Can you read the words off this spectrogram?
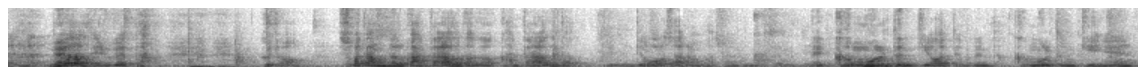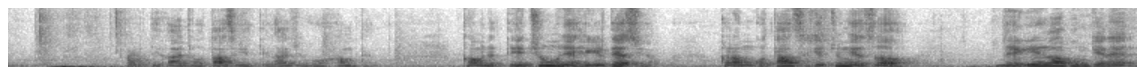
내가 해주겠다. 그죠? 소장들은 간단하거든. 간단하거든. 이제 오는 사람은 간단해. 예, 건물 등기 때문에 됩니다. 건물 등기. 떼가지고 다섯 개 떼가지고 하면 된다. 그러면 대출 문제 해결됐어요. 그러면 그 다섯 개 중에서 네 개가 본 게는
